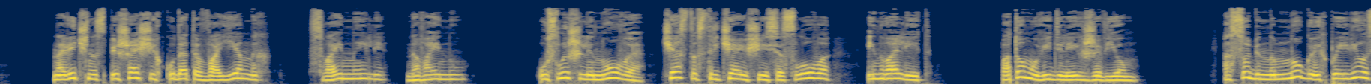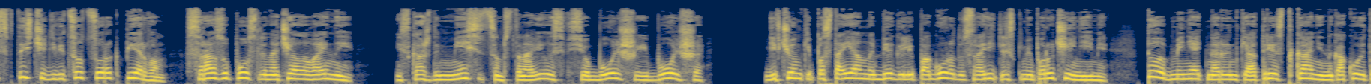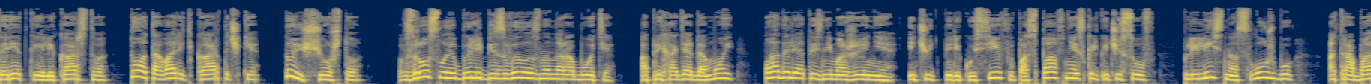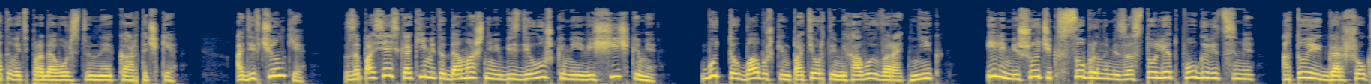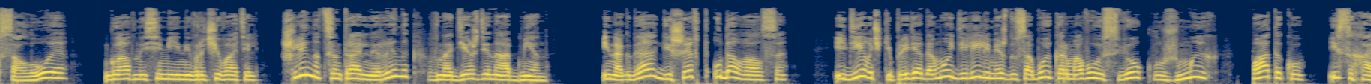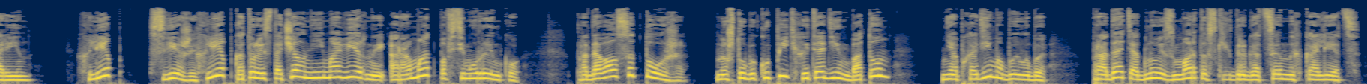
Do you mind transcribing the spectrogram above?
на вечно спешащих куда-то военных, с войны ли, на войну. Услышали новое, часто встречающееся слово «инвалид», потом увидели их живьем. Особенно много их появилось в 1941-м, сразу после начала войны, и с каждым месяцем становилось все больше и больше. Девчонки постоянно бегали по городу с родительскими поручениями, то обменять на рынке отрез ткани на какое-то редкое лекарство, то отоварить карточки, то еще что. Взрослые были безвылазно на работе, а приходя домой, падали от изнеможения и, чуть перекусив и поспав несколько часов, плелись на службу отрабатывать продовольственные карточки. А девчонки запасясь какими-то домашними безделушками и вещичками, будь то бабушкин потертый меховой воротник или мешочек с собранными за сто лет пуговицами, а то и горшок с алоэ, главный семейный врачеватель, шли на центральный рынок в надежде на обмен. Иногда гешефт удавался, и девочки, придя домой, делили между собой кормовую свеклу, жмых, патоку и сахарин. Хлеб, свежий хлеб, который источал неимоверный аромат по всему рынку, продавался тоже, но чтобы купить хоть один батон, необходимо было бы продать одно из мартовских драгоценных колец.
